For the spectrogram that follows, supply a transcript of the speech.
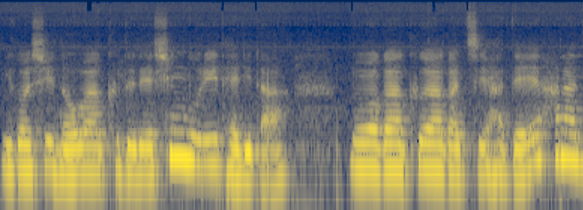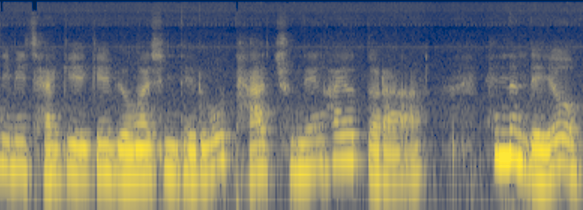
이것이 너와 그들의 식물이 되리라. 노아가 그와 같이 하되 하나님이 자기에게 명하신 대로 다 준행하였더라 했는데요.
